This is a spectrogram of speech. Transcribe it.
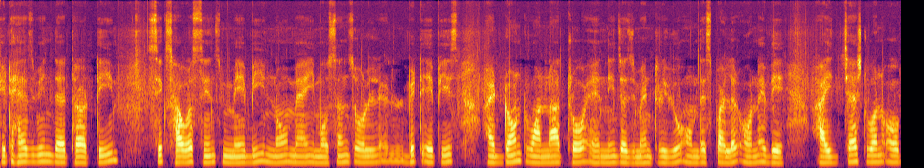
It has been the 36 hours since maybe no my emotions or little bit a piece i don't wanna throw any judgment review on the spoiler on a way. I just one of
